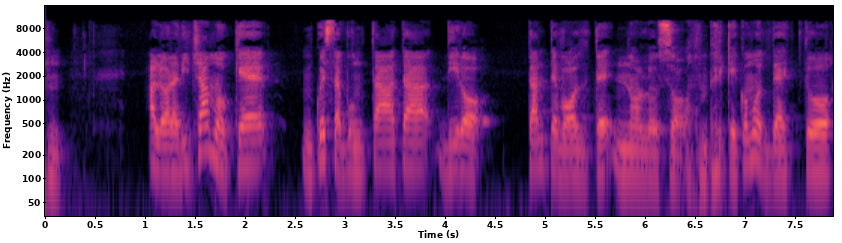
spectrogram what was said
allora, diciamo che in questa puntata dirò tante volte non lo so, perché come ho detto,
